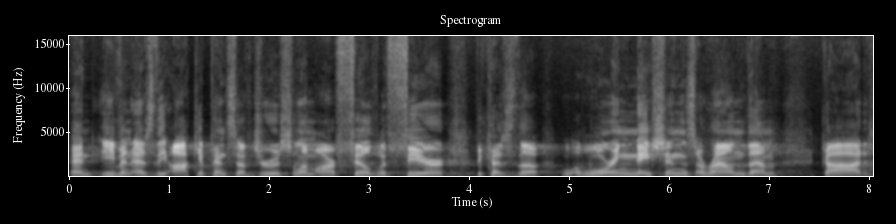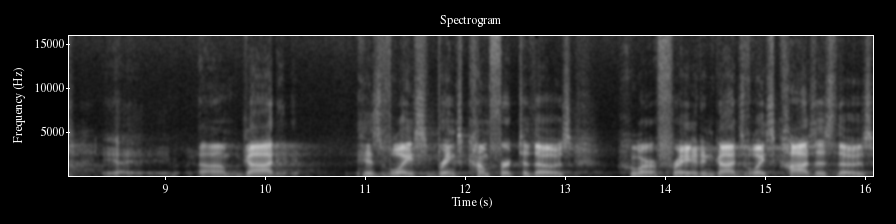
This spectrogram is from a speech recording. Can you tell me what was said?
And even as the occupants of Jerusalem are filled with fear because the warring nations around them, God um, God, his voice brings comfort to those who are afraid, and God's voice causes those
